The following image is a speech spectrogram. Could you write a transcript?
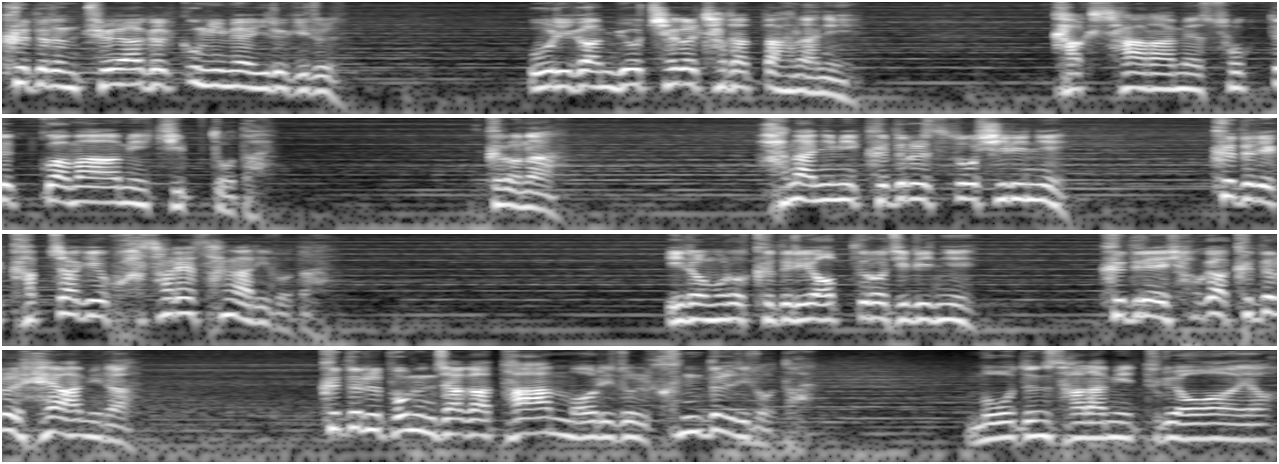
그들은 죄악을 꾸미며 이르기를 우리가 묘책을 찾았다 하나니 각 사람의 속뜻과 마음이 깊도다. 그러나 하나님이 그들을 쏘시리니 그들이 갑자기 화살에 상하리로다. 이러므로 그들이 엎드러지리니 그들의 혀가 그들을 해함이라. 그들을 보는 자가 다 머리를 흔들리로다. 모든 사람이 두려워하여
